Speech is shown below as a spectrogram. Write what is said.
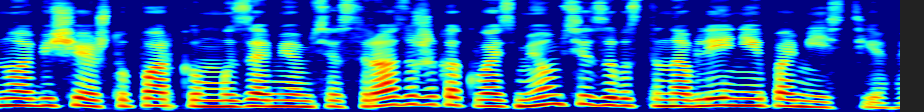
но обещаю, что парком мы займёмся сразу же, как возьмёмся за восстановление поместья».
